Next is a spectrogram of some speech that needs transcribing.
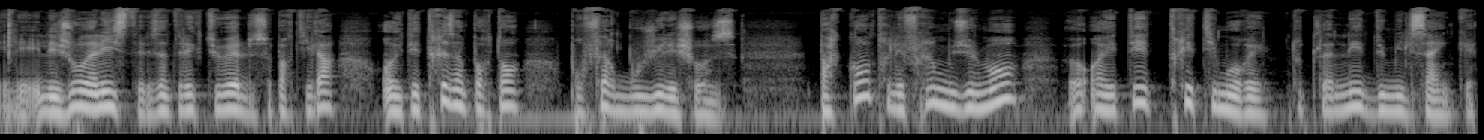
et les, les journalistes et les intellectuels de ce parti-là ont été très importants pour faire bouger les choses. Par contre, les frères musulmans euh, ont été très timorés toute l'année 2005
